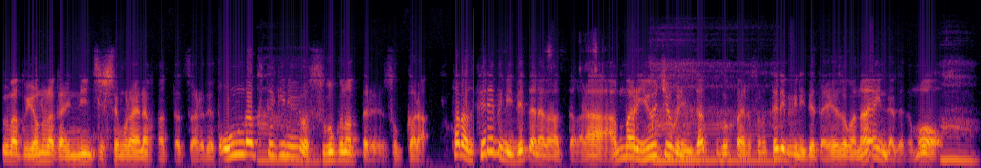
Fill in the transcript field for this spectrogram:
うまく世の中に認知してもらえなかったってあれで、音楽的にはすごくなったのよ、そっから。ただテレビに出てなかったから、あんまり YouTube にザック・グッバイのそのテレビに出た映像がないんだけども、あ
